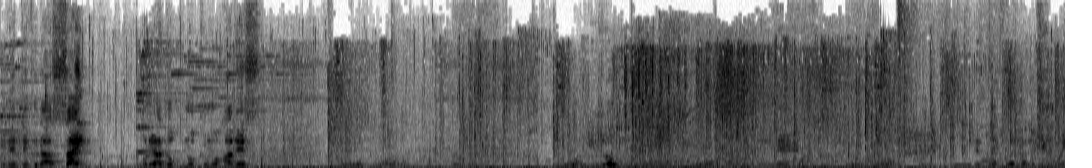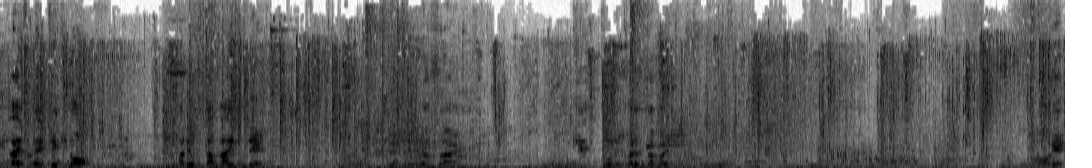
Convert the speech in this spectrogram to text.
入れてください。これは毒の雲派です。いくぞでここも結構意外とね敵の火力高いので注意してください。結構ね火力高いオーケ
